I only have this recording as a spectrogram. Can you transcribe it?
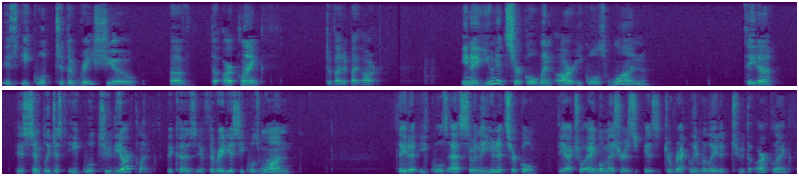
is equal to the ratio of the arc length divided by r. In a unit circle, when r equals 1, theta is simply just equal to the arc length, because if the radius equals 1, theta equals s. So in the unit circle, the actual angle measure is, is directly related to the arc length.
